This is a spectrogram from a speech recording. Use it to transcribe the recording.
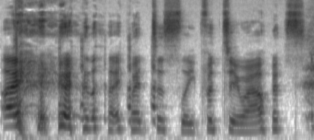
I, I, went to sleep for two hours.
